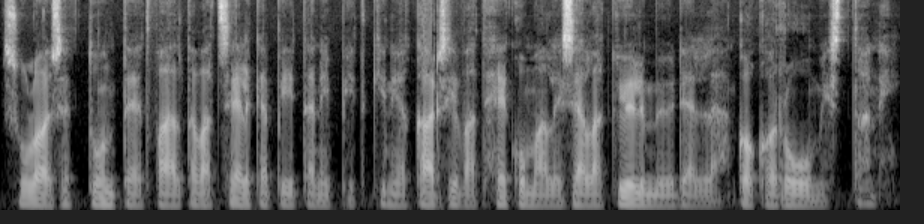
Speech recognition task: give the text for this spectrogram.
Suloiset tunteet vaeltavat selkäpiitäni pitkin ja karsivat hekumallisella kylmyydellä koko ruumistani.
